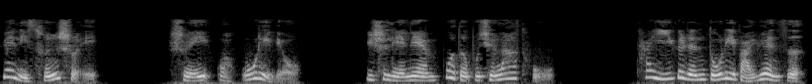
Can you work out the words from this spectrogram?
院里存水，水往屋里流，于是连连不得不去拉土。他一个人独立把院子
